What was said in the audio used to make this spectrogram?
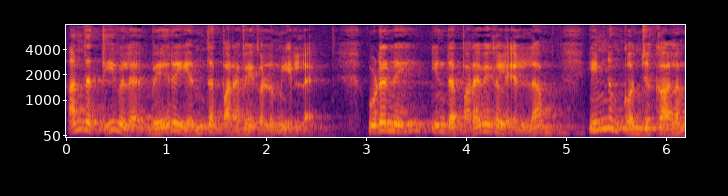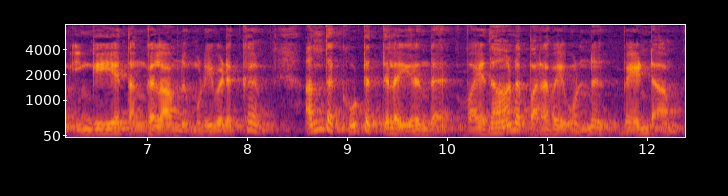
அந்த தீவில் வேறு எந்த பறவைகளும் இல்லை. உடனே இந்த பறவைகள் எல்லாம் இன்னும் கொஞ்ச காலம் இங்கேயே தங்கலாம்னு முடிவெடுக்க அந்த கூட்டத்தில் இருந்த வயதான பறவை ஒன்று வேண்டாம்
